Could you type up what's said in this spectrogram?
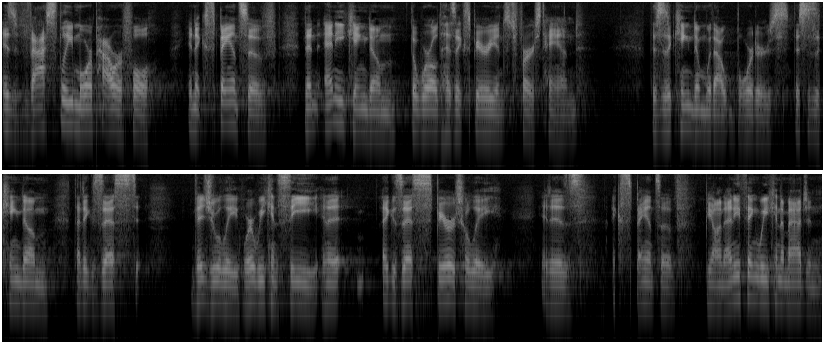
is vastly more powerful and expansive than any kingdom the world has experienced firsthand. This is a kingdom without borders. This is a kingdom that exists visually, where we can see, and it exists spiritually. It is expansive beyond anything we can imagine.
